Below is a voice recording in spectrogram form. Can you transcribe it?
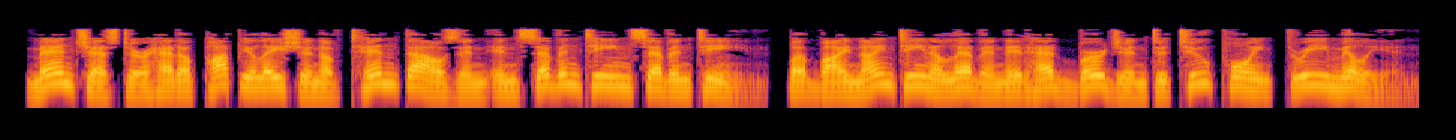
Manchester had a population of 10,000 in 1717, but by 1911 it had burgeoned to 2.3 million.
